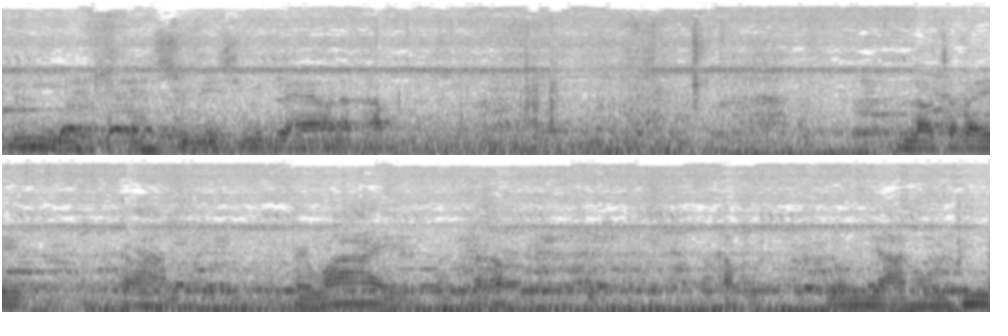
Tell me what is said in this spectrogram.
ที่เสียชีวิตชีวิตแล้วนะครับ เราจะไปกราบไปไหว้นะครับ กับดวงวิญญาณของคุณพี่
